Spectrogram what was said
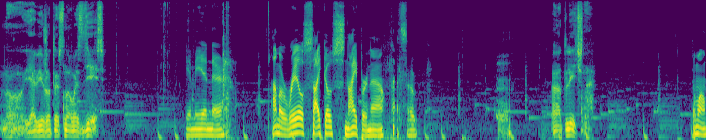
Ну, я вижу, ты снова здесь. Get me in there. I'm a real psycho sniper now. That's so. Отлично. Come on,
